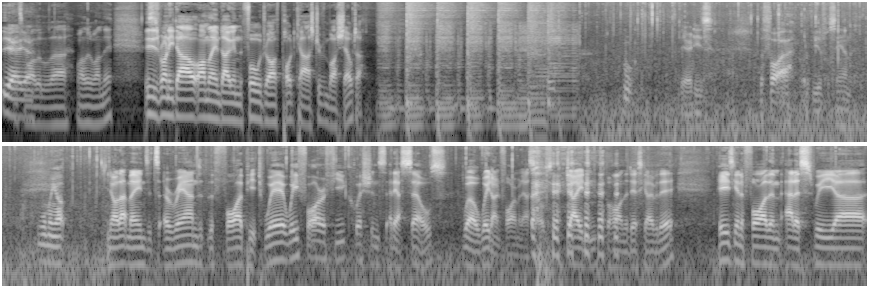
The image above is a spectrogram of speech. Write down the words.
Yeah, That's yeah. my little uh, my little one there. This is Ronny Dale. I'm Liam Duggan. The Four Wheel Drive Podcast, driven by Shelter. Ooh, There it is. the fire What a beautiful sound. warming up. You know what that means? It's around the fire pit where we fire a few questions at ourselves. Well, we don't fire them at ourselves. Jaden behind the desk over there, he's going to fire them at us. We uh,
